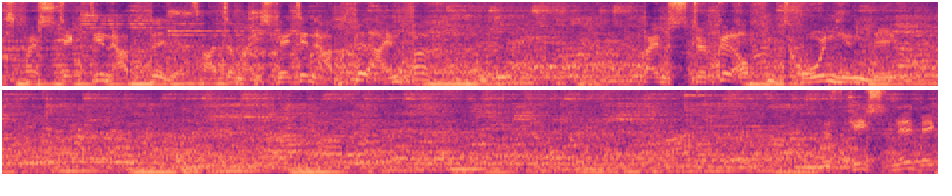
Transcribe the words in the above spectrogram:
Ich verstecke den Apfel jetzt. Warte mal, ich werde den Apfel einfach beim Stöckel auf den Thron hinlegen. Das geht schnell weg.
